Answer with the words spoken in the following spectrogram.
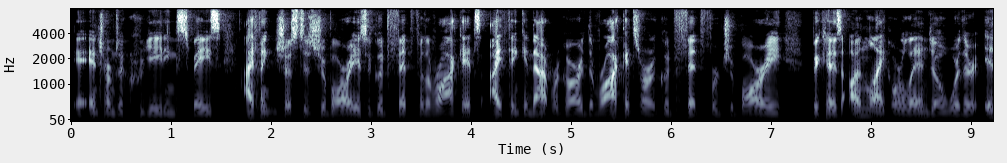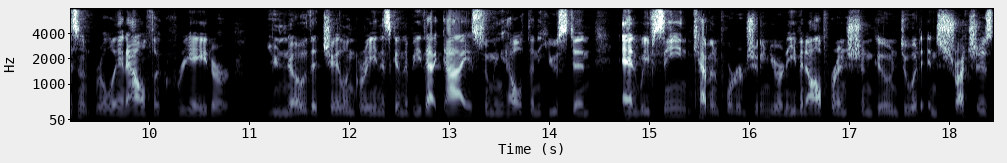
in terms of creating space. I think just as Jabari is a good fit for the Rockets, I think in that regard, the Rockets are a good fit for Jabari because unlike Orlando, where there isn't really an alpha creator, you know that Jalen Green is going to be that guy, assuming health in Houston. And we've seen Kevin Porter Jr. and even Alperen Sengun do it in stretches.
